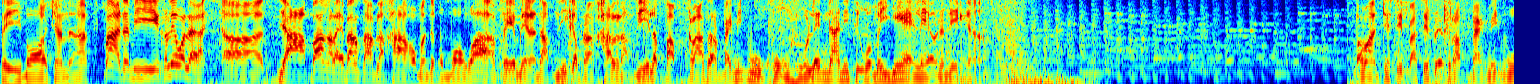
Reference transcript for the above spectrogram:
ตีบอสกันนะมันอาจจะมีเขาเรียกว่าอะไรนะเอ่อหยาบบ้างอะไรบ้างตามราคาของมันแต่ผมมองว่าเฟรมเนี่ยระดับนี้กับราคาระดับนี้แล้วปรับกลางสำหรับแบ็กมิดวูคงถือว่าเล่นได้นี่ถือว่าไม่แย่แล้วนั่นเองอะประมาณ 70-80 เฟรมสำหรับแบ็กมิดวู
